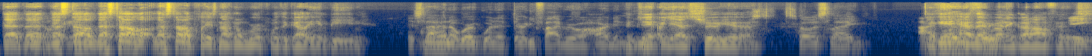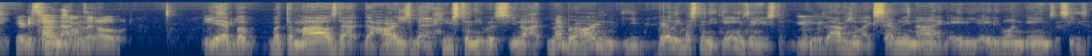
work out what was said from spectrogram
That that Okay. that style that style that style of play is not gonna work with a guy like Embiid. It's not gonna work with a 35 year old Harden. Yeah, yeah, it's true. Yeah, So it's like you I can't have that fear- running gun offense. Hey, 35 is cannot not do that it. old. Yeah, but but the miles that that Harden's been in Houston, he was, you know, remember Harden, he barely missed any games in Houston. He Mhm. was averaging like 79, 80, 81 games a season.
